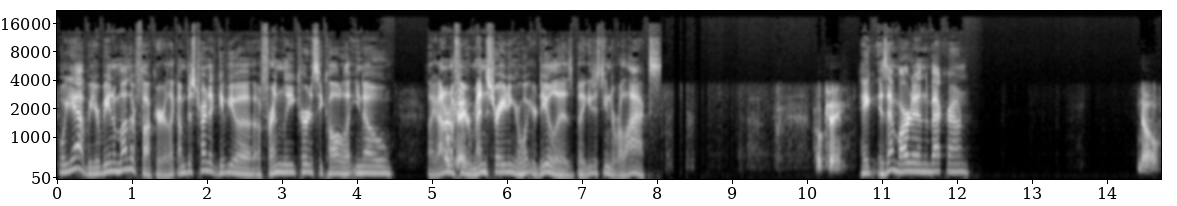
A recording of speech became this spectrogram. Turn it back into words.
Well, yeah, but you're being a motherfucker. Like, I'm just trying to give you a, a friendly courtesy call to let you know. Like, I don't know if you're menstruating or what your deal is, but you just need to relax. Okay. Hey, is that Marta in the background? No.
